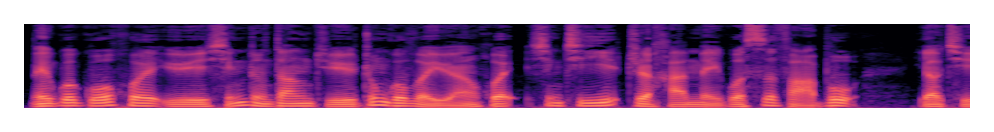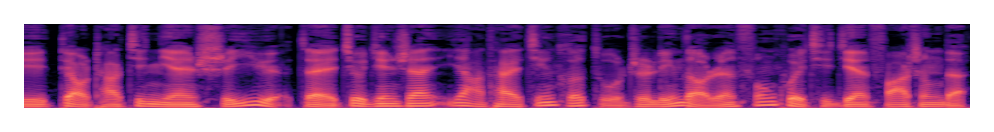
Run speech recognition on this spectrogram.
美国国会与行政当局中国委员会星期一致函美国司法部。要其调查今年十一月在旧金山亚太经合组织领导人峰会期间发生的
